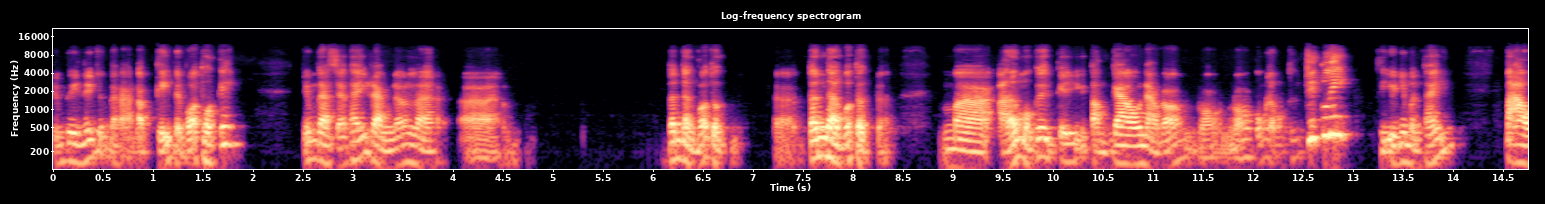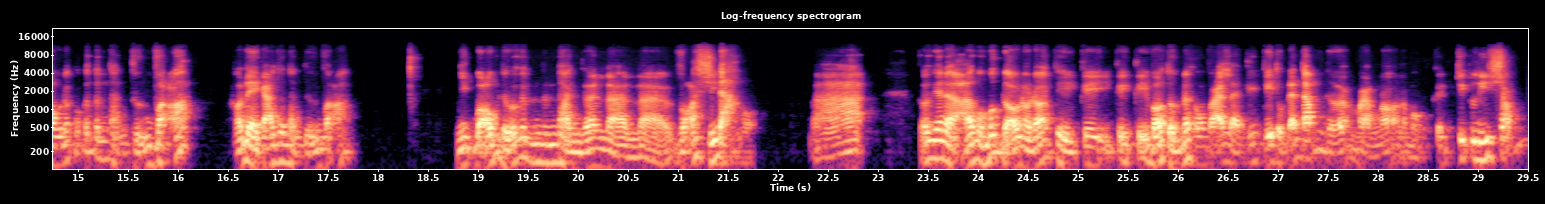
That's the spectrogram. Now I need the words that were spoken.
Trong khi nếu chúng ta đọc kỹ về võ thuật ấy chúng ta sẽ thấy rằng đó là à, tinh thần võ thuật à, tinh thần võ thuật mà ở một cái cái tầm cao nào đó nó, nó cũng là một thứ triết lý. Ví dụ như mình thấy tàu nó có cái tinh thần thượng võ họ đề cao tinh thần thượng võ. Nhật bổn thì có cái tinh thần gọi là là võ sĩ đạo. Đó có nghĩa là ở một mức độ nào đó thì cái cái cái võ thuật nó không phải là cái kỹ thuật đánh đấm nữa mà nó là một cái triết lý sống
